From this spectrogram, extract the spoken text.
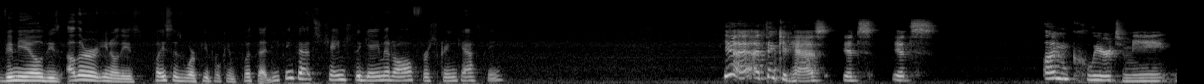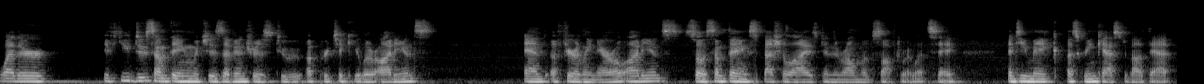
Vimeo, these other, you know, these places where people can put that? Do you think that's changed the game at all for screencasting? Yeah, I think it has. It's it's unclear to me whether if you do something which is of interest to a particular audience and a fairly narrow audience, so something specialized in the realm of software, let's say, and you make a screencast about that,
